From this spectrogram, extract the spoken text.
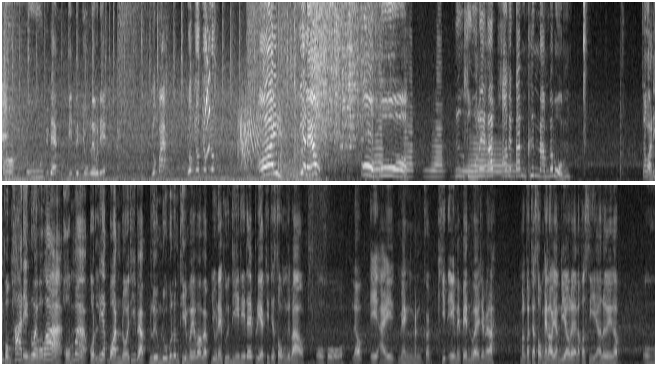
โอ้โหพี่แบงค์บินเป็นยุงเลยวันนี้ ยกมายกยกยกยกโอ้ยเหี้ยแล้ว โอ้โหหนึ่งศูนย์เลยครับเซาเทมตันขึ้นนำครับผม จังหวะนี้ผมพลาดเองด้วยเพราะว่าผมอะกดเรียกบอลโดยที่แบบลืมดูผู้ร่วมทีมไว้ว่าแบบอยู่ในพื้นที่ที่ได้เปรียบที่จะส่งหรือเปล่า โอ้โห แล้ว AI แม่งมันก็คิดเองไม่เป็นด้วยใช่ไหมล่ะ มันก็จะส่งให้เราอย่างเดียวเลย แล้วก็เสียเลยครับ โอ้โห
